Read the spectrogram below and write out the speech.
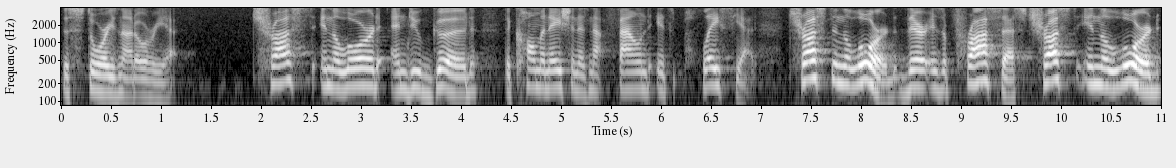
The story's not over yet. Trust in the Lord and do good. The culmination has not found its place yet. Trust in the Lord. There is a process. Trust in the Lord.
